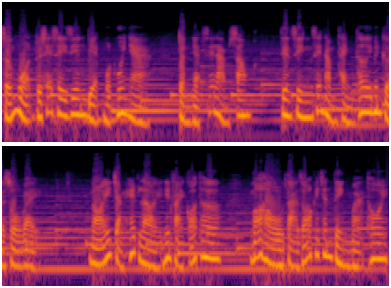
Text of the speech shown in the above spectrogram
Sớm muộn tôi sẽ xây riêng biệt một ngôi nhà. Tuần nhật sẽ làm xong. Tiên sinh sẽ nằm thành thơi bên cửa sổ vậy. Nói chẳng hết lời nên phải có thơ, Ngõ hầu tả rõ cái chân tình mà thôi.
